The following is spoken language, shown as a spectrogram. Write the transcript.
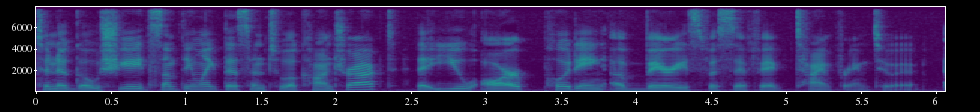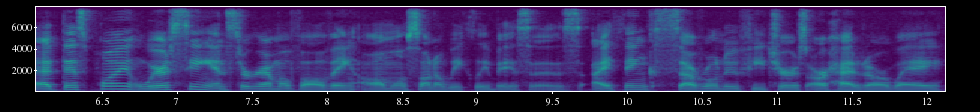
to negotiate something like this into a contract, that you are putting a very specific time frame to it. At this point, we're seeing Instagram evolving almost on a weekly basis. I think several new features are headed our way,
